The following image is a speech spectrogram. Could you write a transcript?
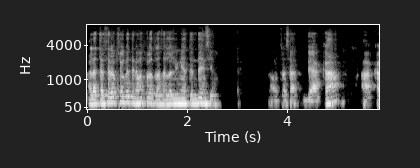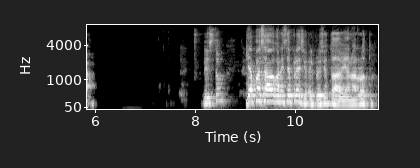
A la tercera opción que tenemos para trazar la línea de tendencia. Vamos a trazar de acá a acá. ¿Listo? ¿Qué ha pasado con este precio? El precio todavía no ha roto.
